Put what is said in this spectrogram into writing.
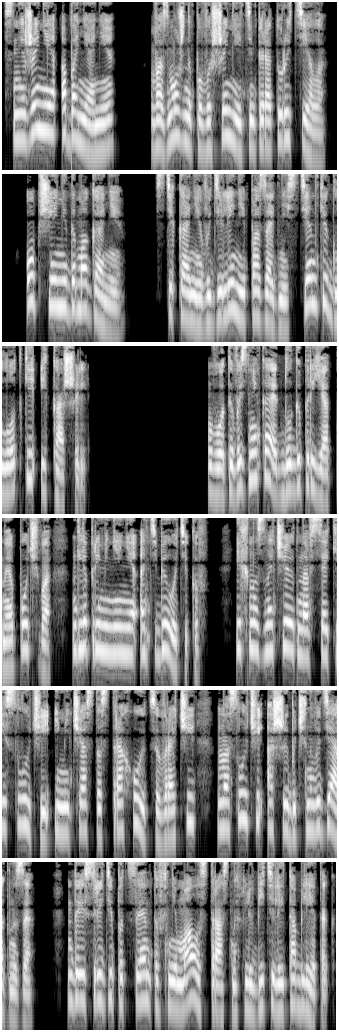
снижение обоняния, возможно повышение температуры тела, общее недомогание, стекание выделений по задней стенке, глотке и кашель. Вот и возникает благоприятная почва для применения антибиотиков. Их назначают на всякий случай, ими часто страхуются врачи на случай ошибочного диагноза. Да и среди пациентов немало страстных любителей таблеток.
